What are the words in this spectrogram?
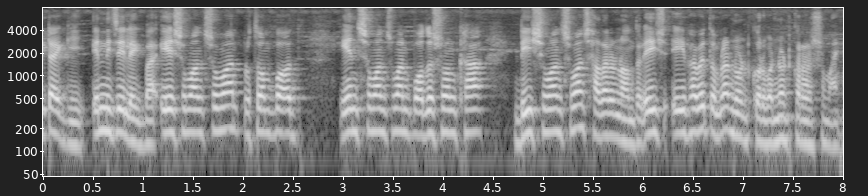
এটা কি। এর নিচেই লিখবা, এ সমান সমান প্রথম পদ, এন সমান সমান পদ সংখ্যা, ডি সমান সমান সাধারণ অন্তর। এই, এইভাবে তোমরা নোট করবা, নোট করার সময়।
